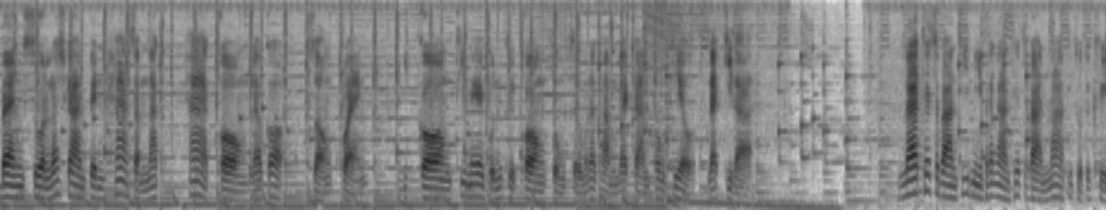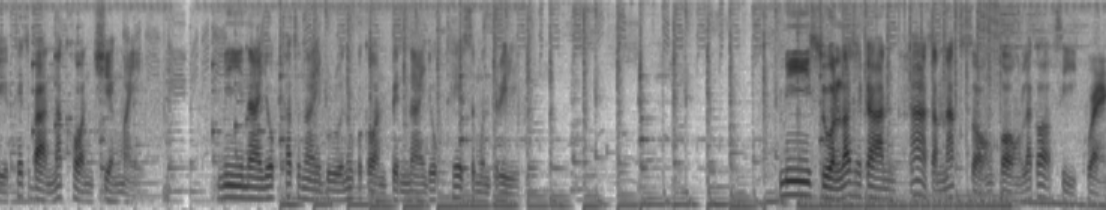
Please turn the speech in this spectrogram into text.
แบ่งส่วนราชการเป็น 5สำนัก 5 กองแล้วก็ 2 แขวง อีกกองที่ไม่ได้คุ้นคือกองส่งเสริมวัฒนธรรมและการท่องเที่ยวและกีฬา และเทศบาลที่มีพนักงานเทศบาลมากที่สุดก็คือ เทศบาลนครเชียงใหม่ มีนายกทัศนัยบุรณุปกรณ์เป็นนายกเทศมนตรี มีส่วนราชการ 5 สำนัก 2 กองและก็ 4 แขวง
